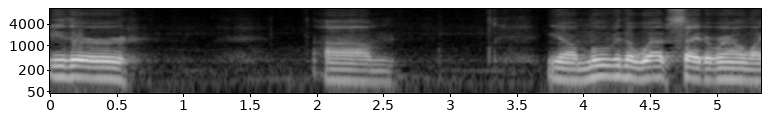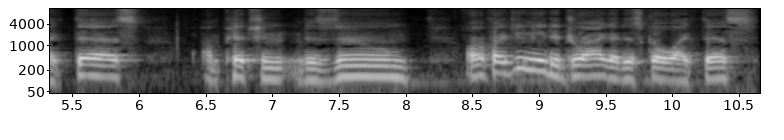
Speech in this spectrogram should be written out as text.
either um, you know, moving the website around like this. I'm pitching the zoom. Or if I do need to drag, I just go like this.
